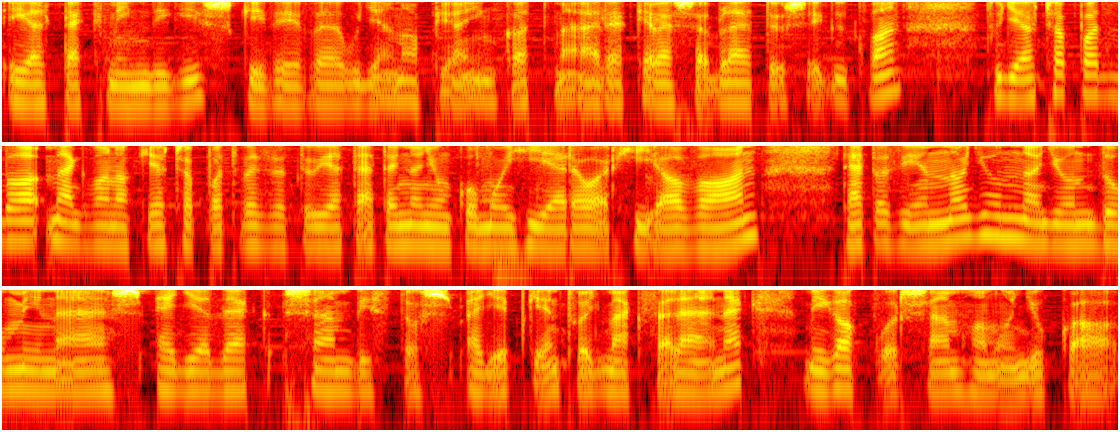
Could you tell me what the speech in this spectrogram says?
éltek mindig is, kivéve ugye napjainkat már kevesebb lehetőségük van. Ugye a csapatban megvan, aki a csapat vezetője, tehát egy nagyon komoly hierarchia van, tehát az ilyen nagyon-nagyon domináns egyedek sem biztos egyébként, hogy megfelelnek, még akkor sem, ha mondjuk a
